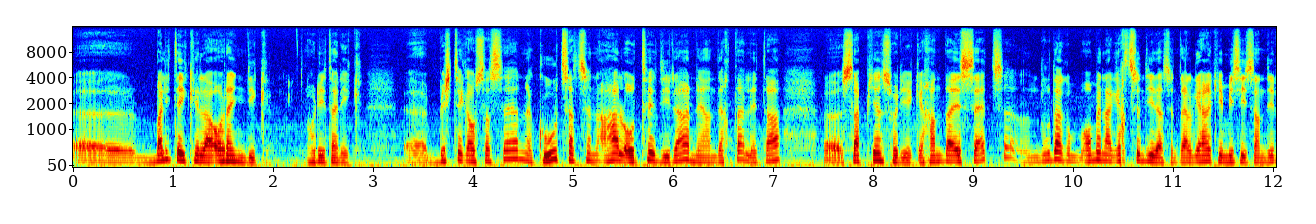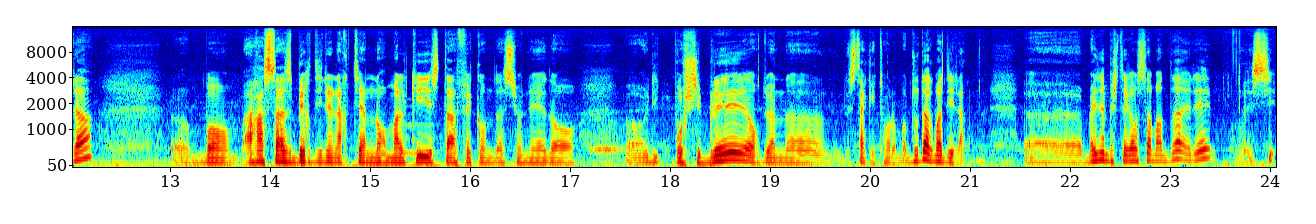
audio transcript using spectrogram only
eh, balitaikela oraindik horietarik. Beste gauza zen, kuhutzatzen ahal ote dira neandertal eta eh, sapiens horiek. Erranda ez ez, dudak omen agertzen dira, zenta algarrekin bizi izan dira, bon, arraza ezberdinen artean normalki ez da fekondazione edo horiek uh, posible, orduan uh, ez dakit, dudak bat dira. Uh, Baina beste gauza bat da, ere, si,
